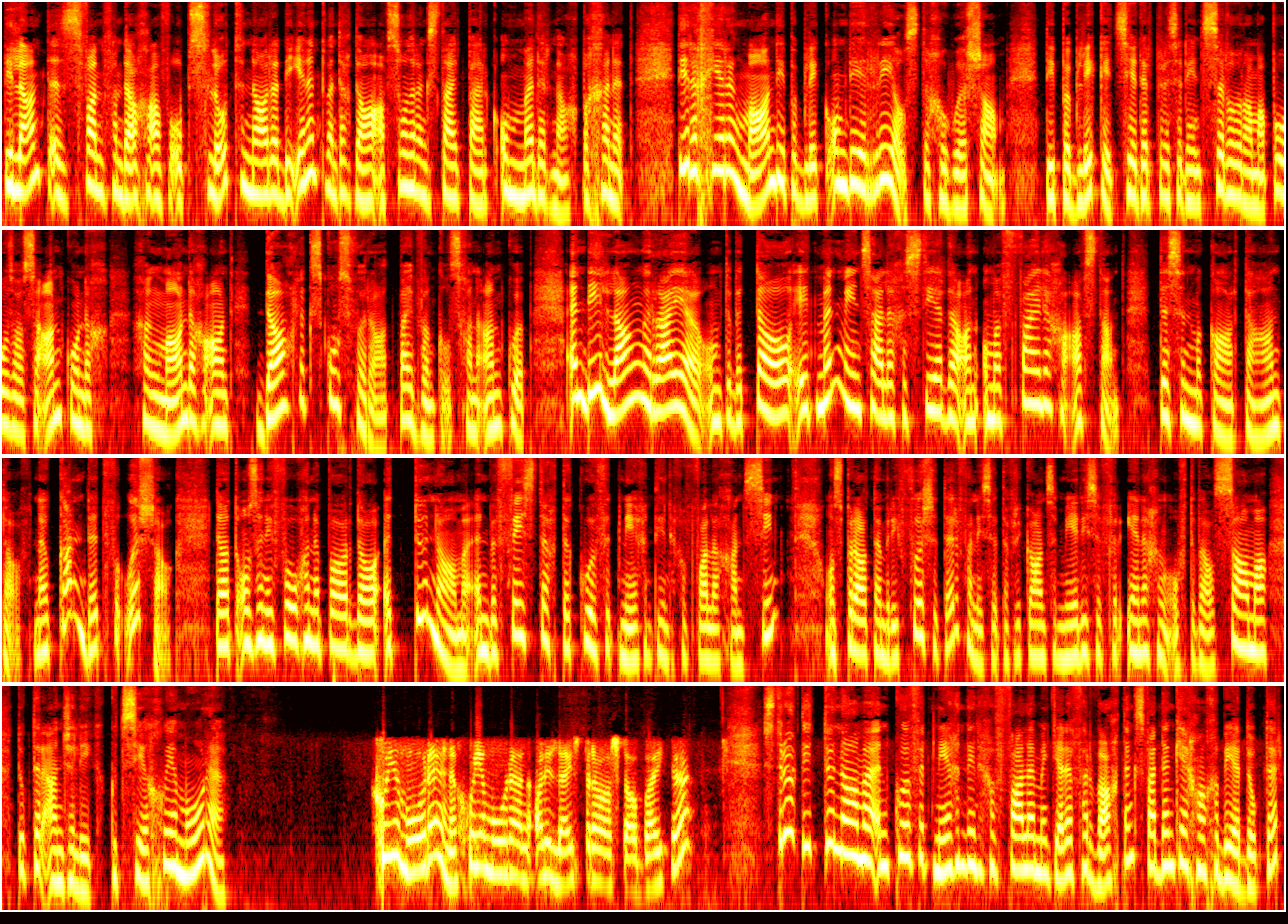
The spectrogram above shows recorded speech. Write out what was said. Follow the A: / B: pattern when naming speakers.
A: Die land is van vandag af op slot nadat die 21 dae afsonderingstydperk om middernag begin het. Die regering maan die publiek om die reëls te gehoorsaam. Die publiek het sedert president Cyril Ramaphosa se aankondiging maandag aand daagliks kosvoorraad by winkels gaan aankoop. In die lang rye om te betaal, het min mense hulle gesteer daaraan om 'n veilige afstand tussen mekaar te handhaaf. Nou kan dit veroorsaak dat ons in die volgende paar dae 'n toename in bevestigde COVID-19 gevalle gaan sien. Ons praat nou met die voorsitter van die Suid-Afrikaanse Mediese Vereniging, oftewel SAMA, Dr. Angelique Kutse. Goeiemôre.
B: Goeiemôre en 'n goeiemôre aan al die luisteraars daar buite.
A: Strook die toename in COVID-19 gevalle met julle verwagtinge? Wat dink jy gaan gebeur, dokter?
